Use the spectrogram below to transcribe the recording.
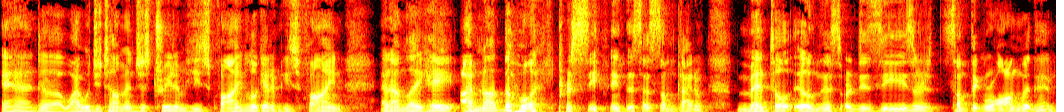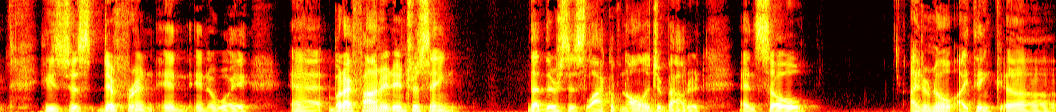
and uh, why would you tell him? And just treat him. He's fine. Look at him. He's fine. And i'm like hey i'm not the one perceiving this as some kind of mental illness or disease or something wrong with him. He's just different in in a way. Uh, but i found it interesting that there's this lack of knowledge about it. And so i don't know. I think uh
